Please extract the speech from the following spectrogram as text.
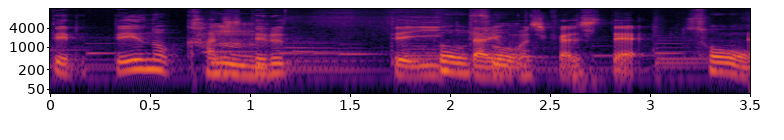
てるっていうのを感じてるって言ったり、うん、もしかして。そう。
